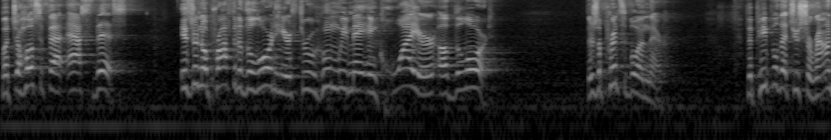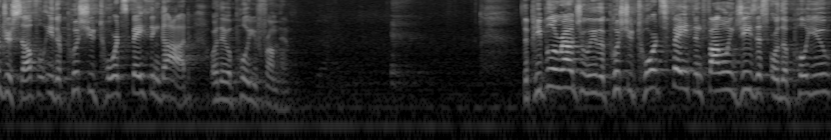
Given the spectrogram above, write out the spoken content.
But Jehoshaphat asked this Is there no prophet of the Lord here through whom we may inquire of the Lord? There's a principle in there. The people that you surround yourself will either push you towards faith in God or they will pull you from Him. The people around you will either push you towards faith in following Jesus or they'll pull you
